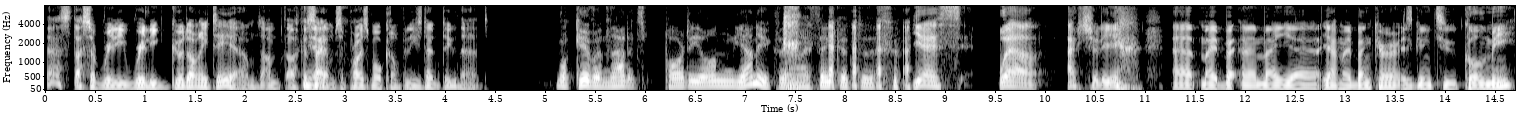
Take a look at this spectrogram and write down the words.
That's that's a really really good idea. I'm, I'm like I say, Yeah. I'm surprised more companies don't do that. Well, given that, it's party on Yannick then, I think. At the, yes. Well, actually, uh, my uh, my uh, yeah my banker is going to call me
